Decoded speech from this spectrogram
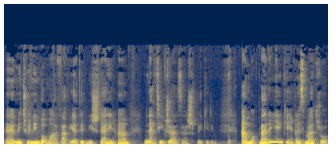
می‌تونیم با موفقیت بیشتری هم نتیجه ازش بگیریم. اما برای اینکه این قسمت رو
